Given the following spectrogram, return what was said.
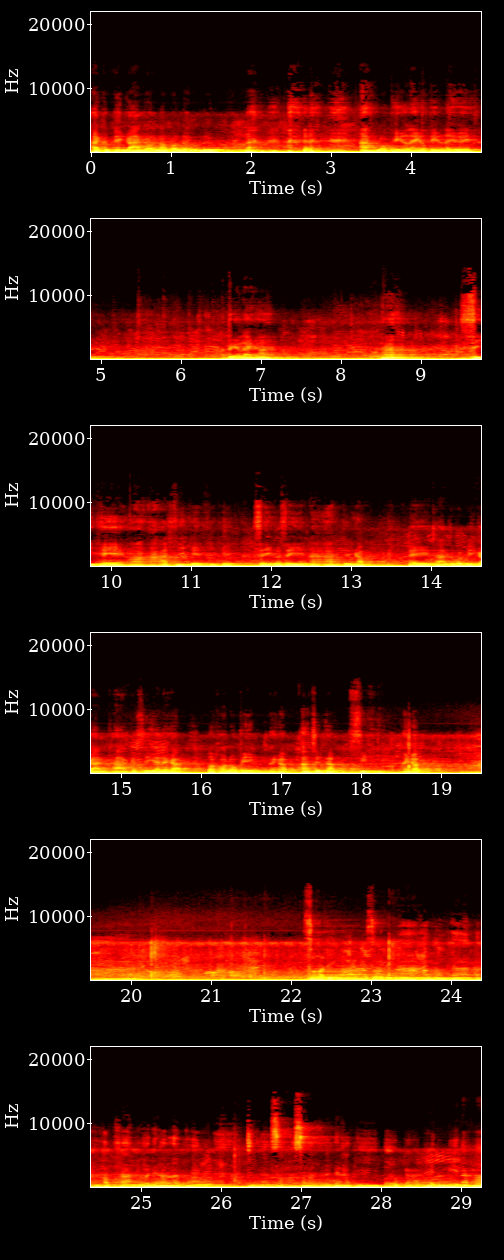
ให้คนพิการก็เราก็ลืมลืมนะอะร้องเพลงอะไรก็เพลงอะไรเอ่ย เพลงอะไรฮะ ฮะ CK อ่าอ่า CK CK ซีก็ซีอ่าอ่าเชิญครับให้ทางคนพิการขาเกษียณนะครับมาขอร้องเพลงนะครับอ่าเชิญครับสี่นะครับ สวัสดีค่ะ สวัสดีค่ะข้างหลังการกับกับการด้วยนะคะเลิกทางทีมงานสาสลันเลยนะคะที่เปิดโอกาสให้ตรงนี้นะคะ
